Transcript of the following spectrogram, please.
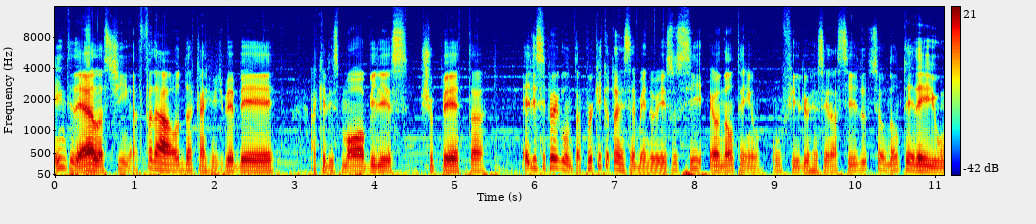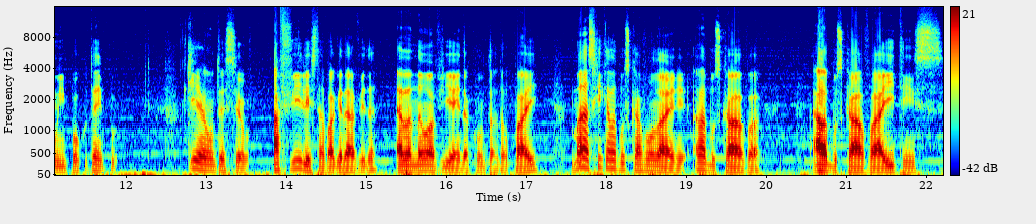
Entre elas tinha fralda, carrinho de bebê, aqueles móveis, chupeta. Ele se pergunta, por que, que eu estou recebendo isso se eu não tenho um filho recém-nascido, se eu não terei um em pouco tempo? O que aconteceu? A filha estava grávida, ela não havia ainda contado ao pai, mas o que, que ela buscava online? Ela buscava, ela buscava itens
